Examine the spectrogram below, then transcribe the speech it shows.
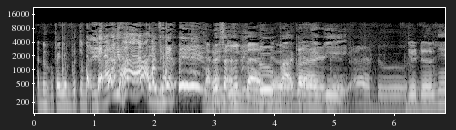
Aduh, gue pengen nyebut cuma bahaya gitu kan. Jangan Masa- gibah Lupa tuh, gue lagi. Aduh. Judulnya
